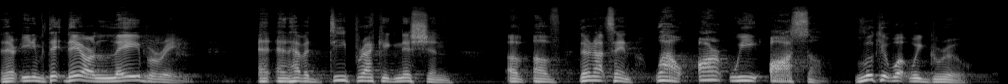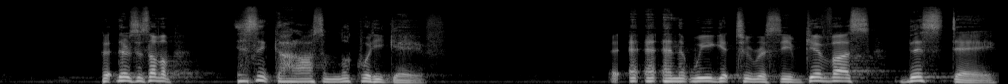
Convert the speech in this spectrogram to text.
and they're eating, but they, they are laboring and, and have a deep recognition of, of, they're not saying, wow, aren't we awesome? Look at what we grew. There's this level of, isn't God awesome? Look what he gave. And that we get to receive. Give us this day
